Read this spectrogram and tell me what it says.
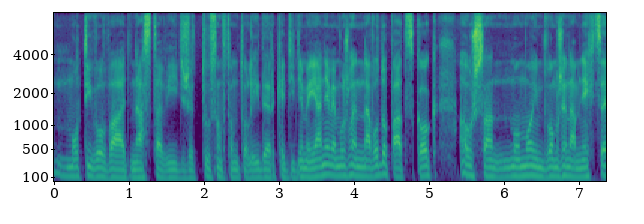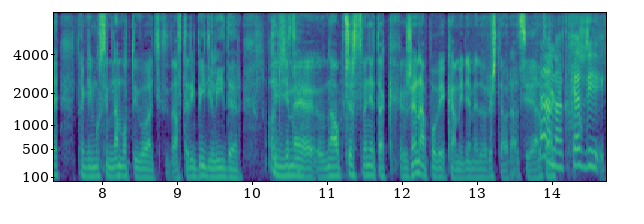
motivovať, nastaviť, že tu som v tomto líder, keď ideme, ja neviem, už len na vodopád skok a už sa mojim dvom ženám nechce, tak ich musím namotivovať a vtedy byť líder. Keď Určite. ideme na občerstvenie, tak žena povie, kam ideme do reštaurácie. Áno, každý,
